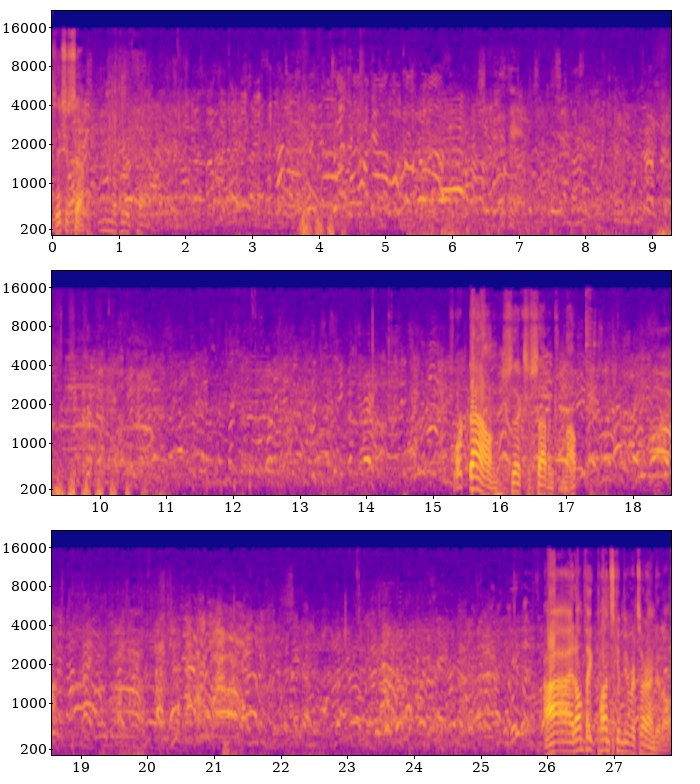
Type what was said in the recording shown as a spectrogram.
Six or seven. Fourth down, six or seven coming up. I don't think punts can be returned at all.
